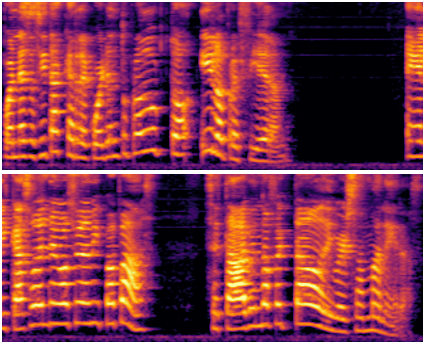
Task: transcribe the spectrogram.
pues necesitas que recuerden tu producto y lo prefieran. En el caso del negocio de mis papás, se estaba viendo afectado de diversas maneras.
